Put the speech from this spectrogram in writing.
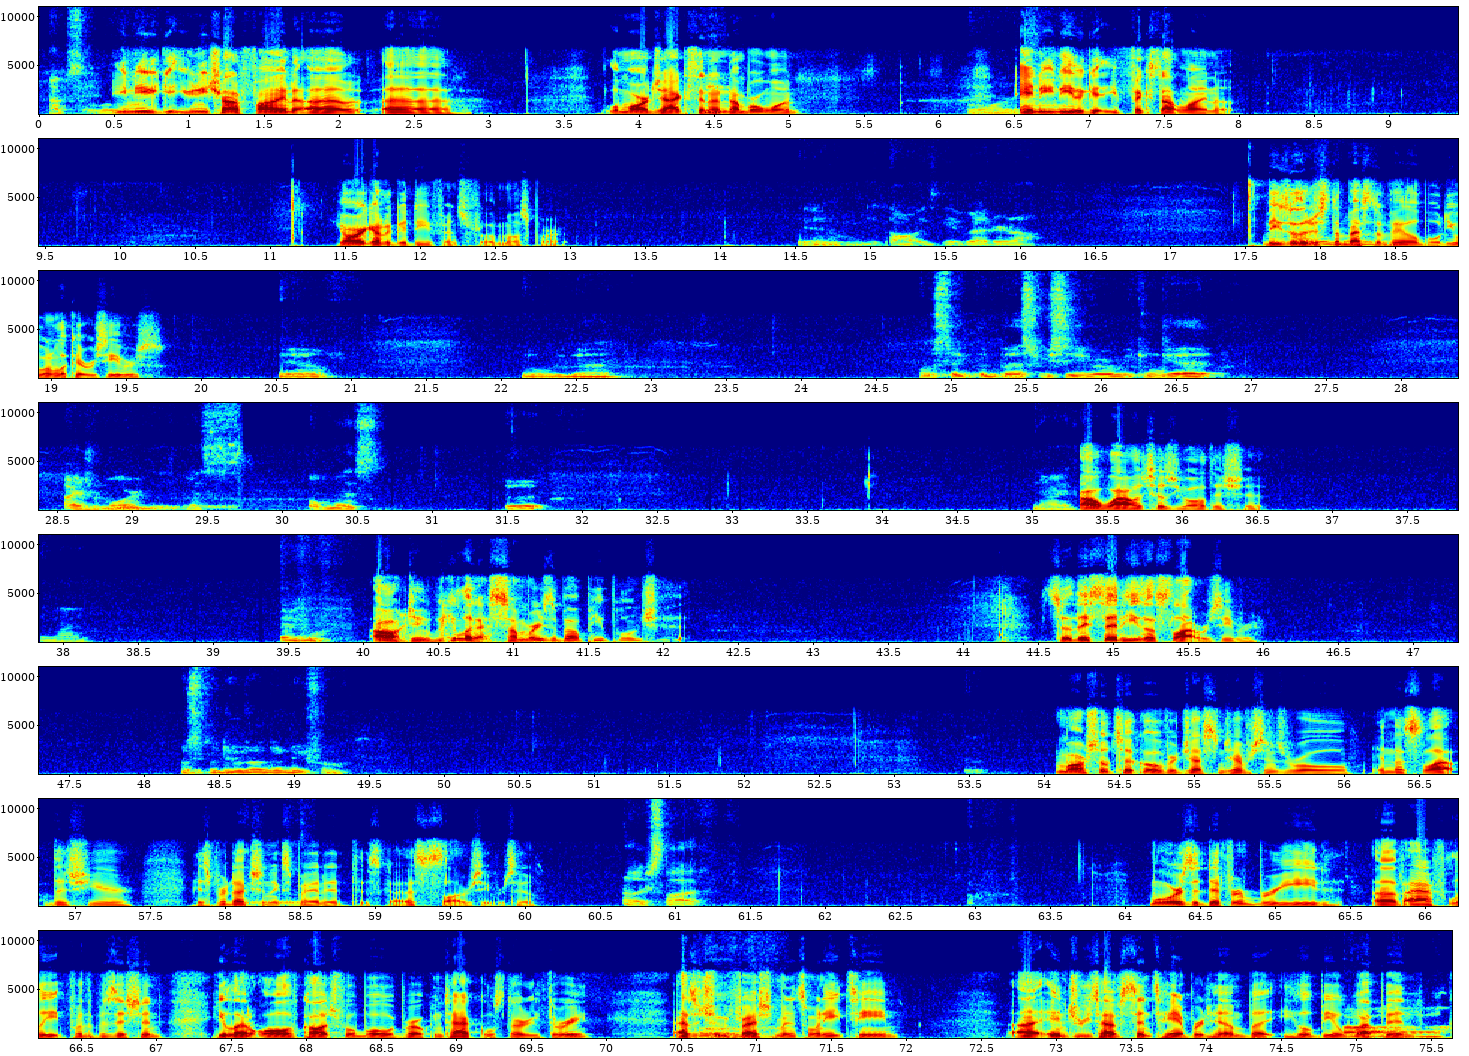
Absolutely. You need to get, you need to try to find uh uh Lamar Jackson a number one, and you need to get you fix that lineup. You already got a good defense for the most part. Yeah, you can always get better though. These are just the best available. Do you want to look at receivers? Yeah. What we got? Let's take the best receiver we can get. Elijah Moore, Miss Ole Miss. Good. Nice, Oh wow, it shows you all this shit. nice. Take him. Oh dude, we can look at summaries about people and shit. So they said he's a slot receiver. What's the dude underneath him? Marshall took over Justin Jefferson's role in the slot this year. His production expanded. This guy, that's a slot receiver too. Another slot. Moore is a different breed of athlete for the position. He led all of college football with broken tackles, 33. As a true Oh. freshman in 2018, uh, injuries have since hampered him, but he'll be a weapon. Ah,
